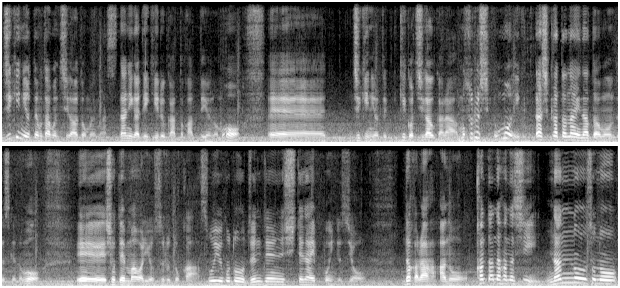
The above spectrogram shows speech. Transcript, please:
時期によっても多分違うと思います。何ができるかとかっていうのも、えー、時期によって結構違うから、もうそれはもう致し方ないなとは思うんですけども、えー、書店回りをするとか、そういうことを全然してないっぽいんですよ。だから、あの、簡単な話、何のその、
